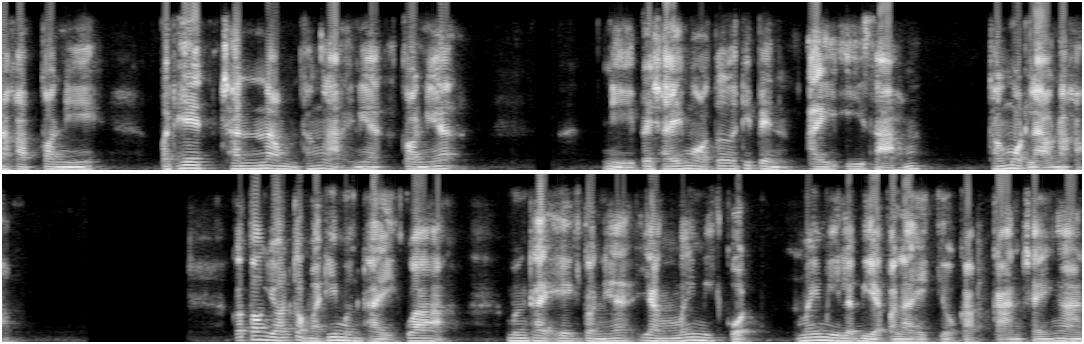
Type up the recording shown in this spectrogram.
นะครับ ตอนนี้ ประเทศชั้นนำทั้งหลายเนี่ย ตอนนี้หนีไปใช้มอเตอร์ที่เป็น IE3 ทั้งหมดแล้วนะครับ ก็ต้องย้อนกลับมาที่เมืองไทยว่า เมืองไทยเองตอนนี้ยังไม่มีกฎไม่มีระเบียบอะไรเกี่ยวกับการใช้งาน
